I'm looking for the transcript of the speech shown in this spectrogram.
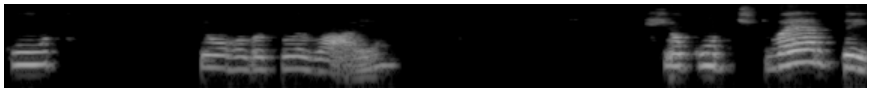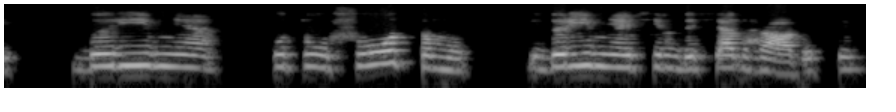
кут з цього випливає, що кут четвертий дорівнює куту шостому і дорівнює 70 градусів.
